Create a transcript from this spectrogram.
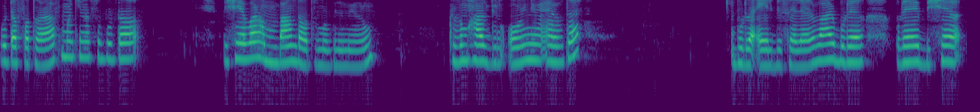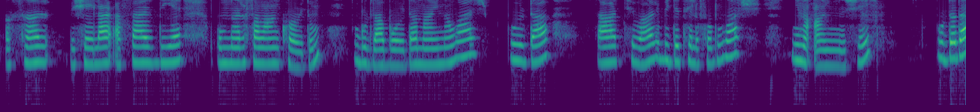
Burada fotoğraf makinesi. Burada bir şey var ama ben de adını bilmiyorum. Kızım her gün oynuyor evde. Burada elbiseleri var. Buraya buraya bir şey asar, bir şeyler asar diye bunları falan koydum. Burada boydan ayna var. Burada saati var. Bir de telefonu var. Yine aynı şey. Burada da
